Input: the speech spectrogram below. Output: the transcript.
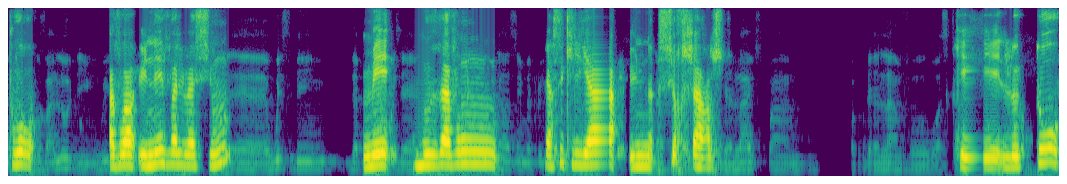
pour avoir une évaluation, mais nous avons perçu qu'il y a une surcharge qui est le taux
